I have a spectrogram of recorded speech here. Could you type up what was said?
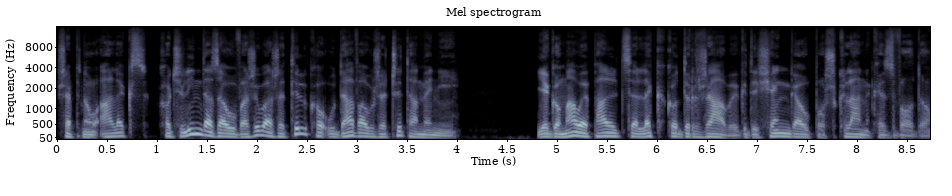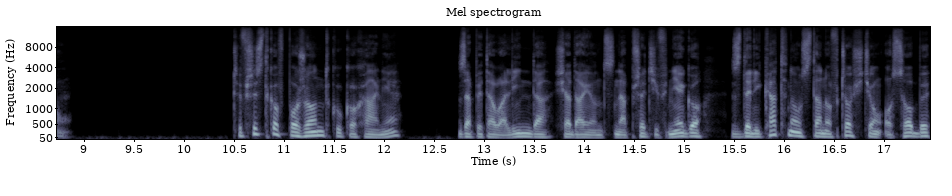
szepnął Alex, choć Linda zauważyła, że tylko udawał, że czyta menu. Jego małe palce lekko drżały, gdy sięgał po szklankę z wodą. Czy wszystko w porządku, kochanie? zapytała Linda, siadając naprzeciw niego z delikatną stanowczością osoby,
